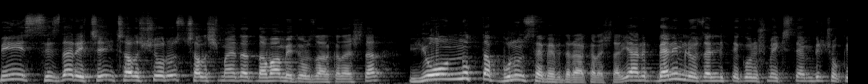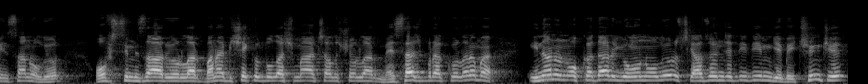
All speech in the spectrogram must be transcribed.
biz sizler için çalışıyoruz, çalışmaya da devam ediyoruz arkadaşlar. Yoğunluk da bunun sebebidir arkadaşlar. Yani benimle özellikle görüşmek isteyen birçok insan oluyor. Ofisimizi arıyorlar, bana bir şekilde ulaşmaya çalışıyorlar, mesaj bırakıyorlar ama inanın o kadar yoğun oluyoruz ki az önce dediğim gibi. Çünkü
